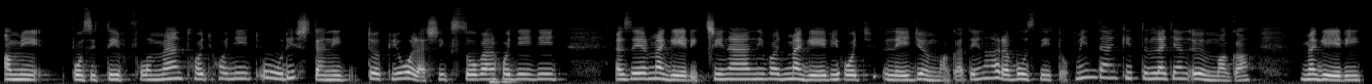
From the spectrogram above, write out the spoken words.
ami pozitív komment, hogy, hogy így úristen, így tök jól esik, szóval, hogy így, így ezért megéri csinálni, vagy megéri, hogy légy önmagad. Én arra buzdítok mindenkit, legyen önmaga. Megéri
